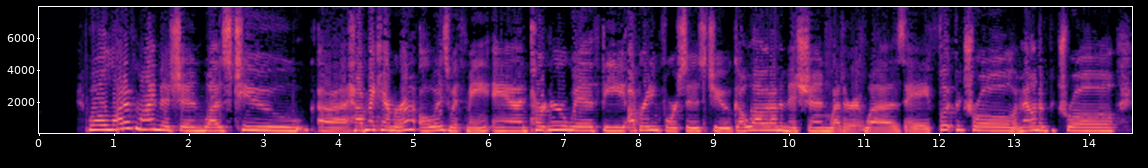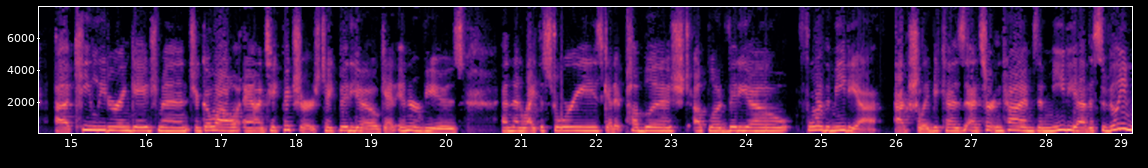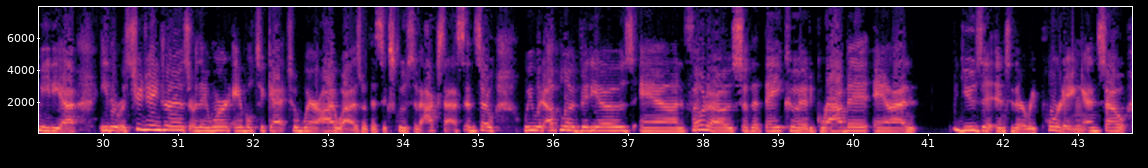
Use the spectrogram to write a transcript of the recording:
Well, a lot of my mission was to uh, have my camera always with me and partner with the operating forces to go out on a mission, whether it was a foot patrol, a mounted patrol, a key leader engagement, to go out and take pictures, take video, get interviews, and then write the stories, get it published, upload video for the media actually, because at certain times the media, the civilian media, either was too dangerous or they weren't able to get to where I was with this exclusive access. And so we would upload videos and photos so that they could grab it and use it into their reporting. And so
